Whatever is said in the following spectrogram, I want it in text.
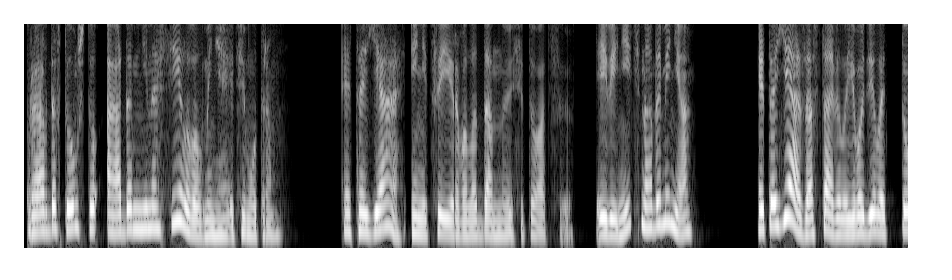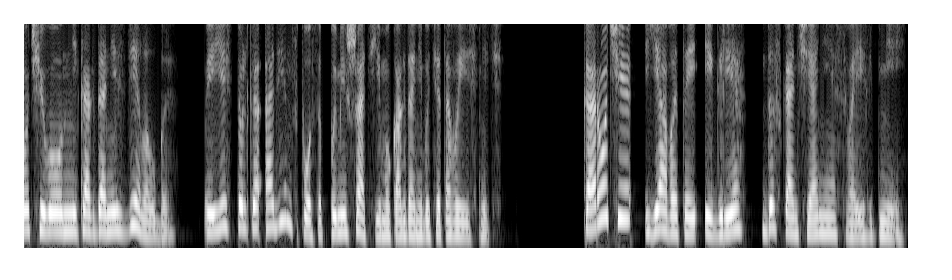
Правда в том, что Адам не насиловал меня этим утром. Это я инициировала данную ситуацию, и винить надо меня. Это я заставила его делать то, чего он никогда не сделал бы. И есть только один способ помешать ему когда-нибудь это выяснить. Короче, я в этой игре до скончания своих дней.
